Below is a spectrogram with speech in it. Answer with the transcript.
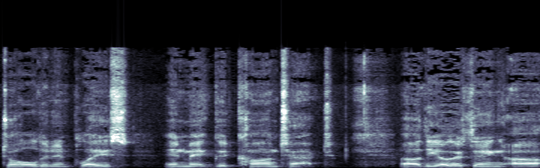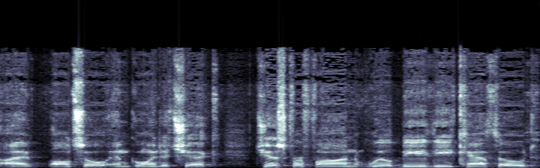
to hold it in place and make good contact. Uh, the other thing uh, I also am going to check just for fun will be the cathode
